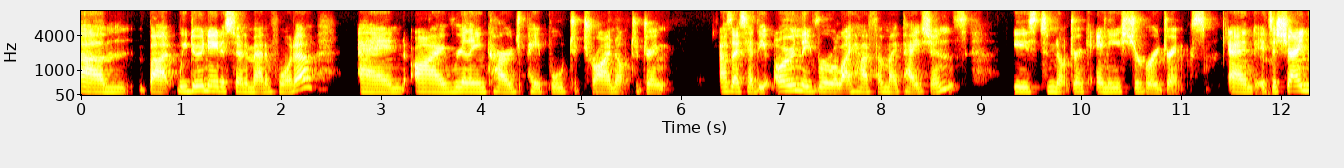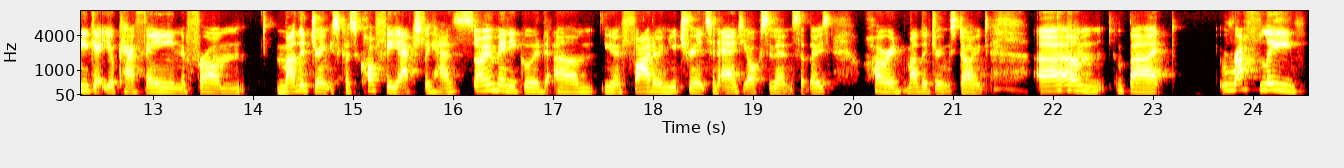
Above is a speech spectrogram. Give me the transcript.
Um, but we do need a certain amount of water. And I really encourage people to try not to drink. As I said, the only rule I have for my patients is to not drink any sugary drinks. And it's a shame you get your caffeine from mother drinks because coffee actually has so many good, um, you know, phytonutrients and antioxidants that those horrid mother drinks don't. Um, but roughly,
